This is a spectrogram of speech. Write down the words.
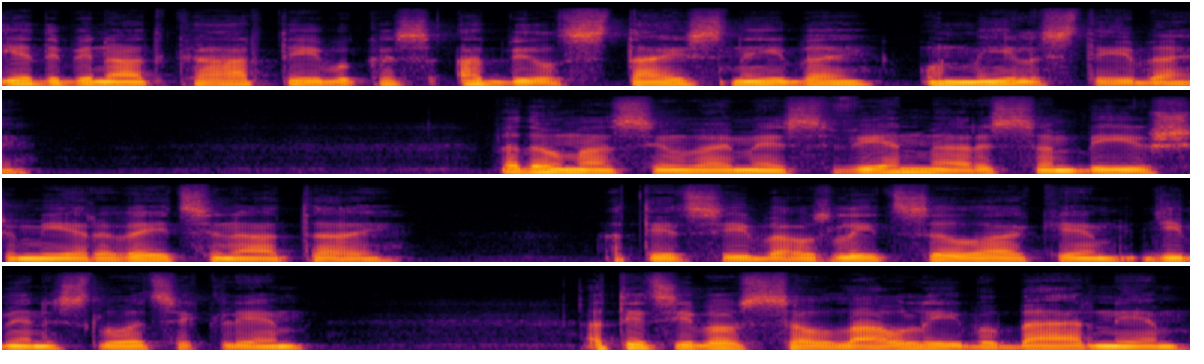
iedibināt kārtību, kas atbilst taisnībai un mīlestībai. Padomāsim, vai mēs vienmēr esam bijuši miera veicinātāji attiecībā uz līdzcilvēkiem, ģimenes locekļiem, attiecībā uz savu laulību, bērniem,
